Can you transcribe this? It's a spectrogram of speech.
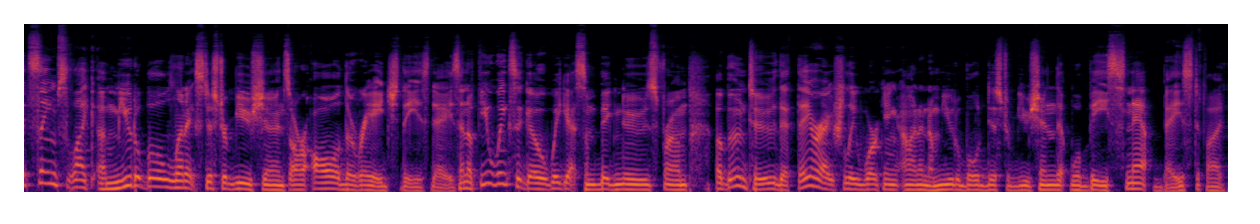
It seems like immutable Linux distributions are all the rage these days. And a few weeks ago, we got some big news from Ubuntu that they are actually working on an immutable distribution that will be snap based. If I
